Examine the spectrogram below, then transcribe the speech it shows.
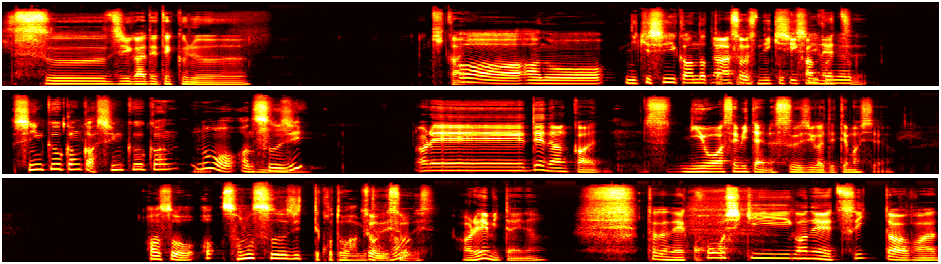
数字が出てくる機械。ああ、あの、ニキシー管だったっけ？ああ、そうです。ニキシー管のやつ。真空管か。真空管のあの数字、あれでなんか、す匂わせみたいな数字が出てましたよ。あそう。あ、その数字ってことはみたいな？そうです、そうです。あれ？みたいな。ただね、公式がね、ツイッターが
